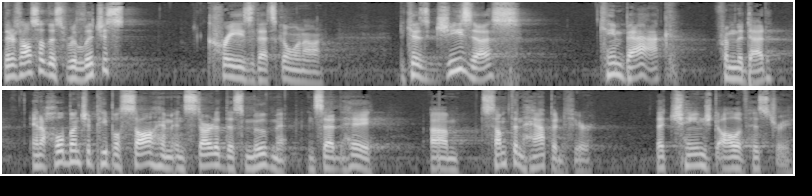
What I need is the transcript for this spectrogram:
There's also this religious craze that's going on because Jesus came back from the dead, and a whole bunch of people saw him and started this movement and said, "Hey." Um, something happened here that changed all of history.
